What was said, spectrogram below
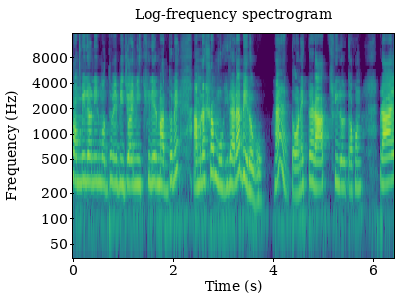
সম্মিলনীর মাধ্যমে, বিজয় মিছিলের মাধ্যমে আমরা সব মহিলারা বেরোবো। হ্যাঁ তো অনেকটা রাত ছিল তখন, প্রায়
